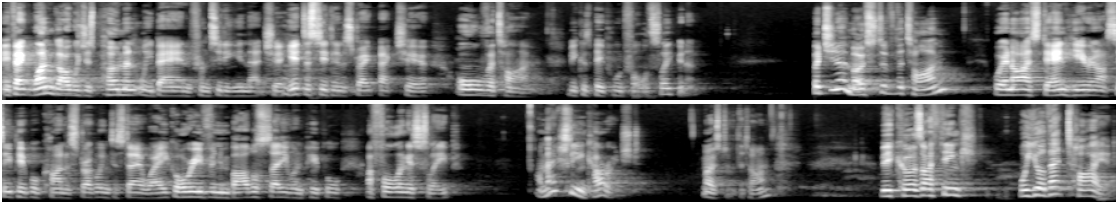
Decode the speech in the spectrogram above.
In fact, one guy was just permanently banned from sitting in that chair. He had to sit in a straight back chair all the time because people would fall asleep in it. But you know, most of the time, when I stand here and I see people kind of struggling to stay awake, or even in Bible study when people are falling asleep, I'm actually encouraged most of the time because I think well, you're that tired,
